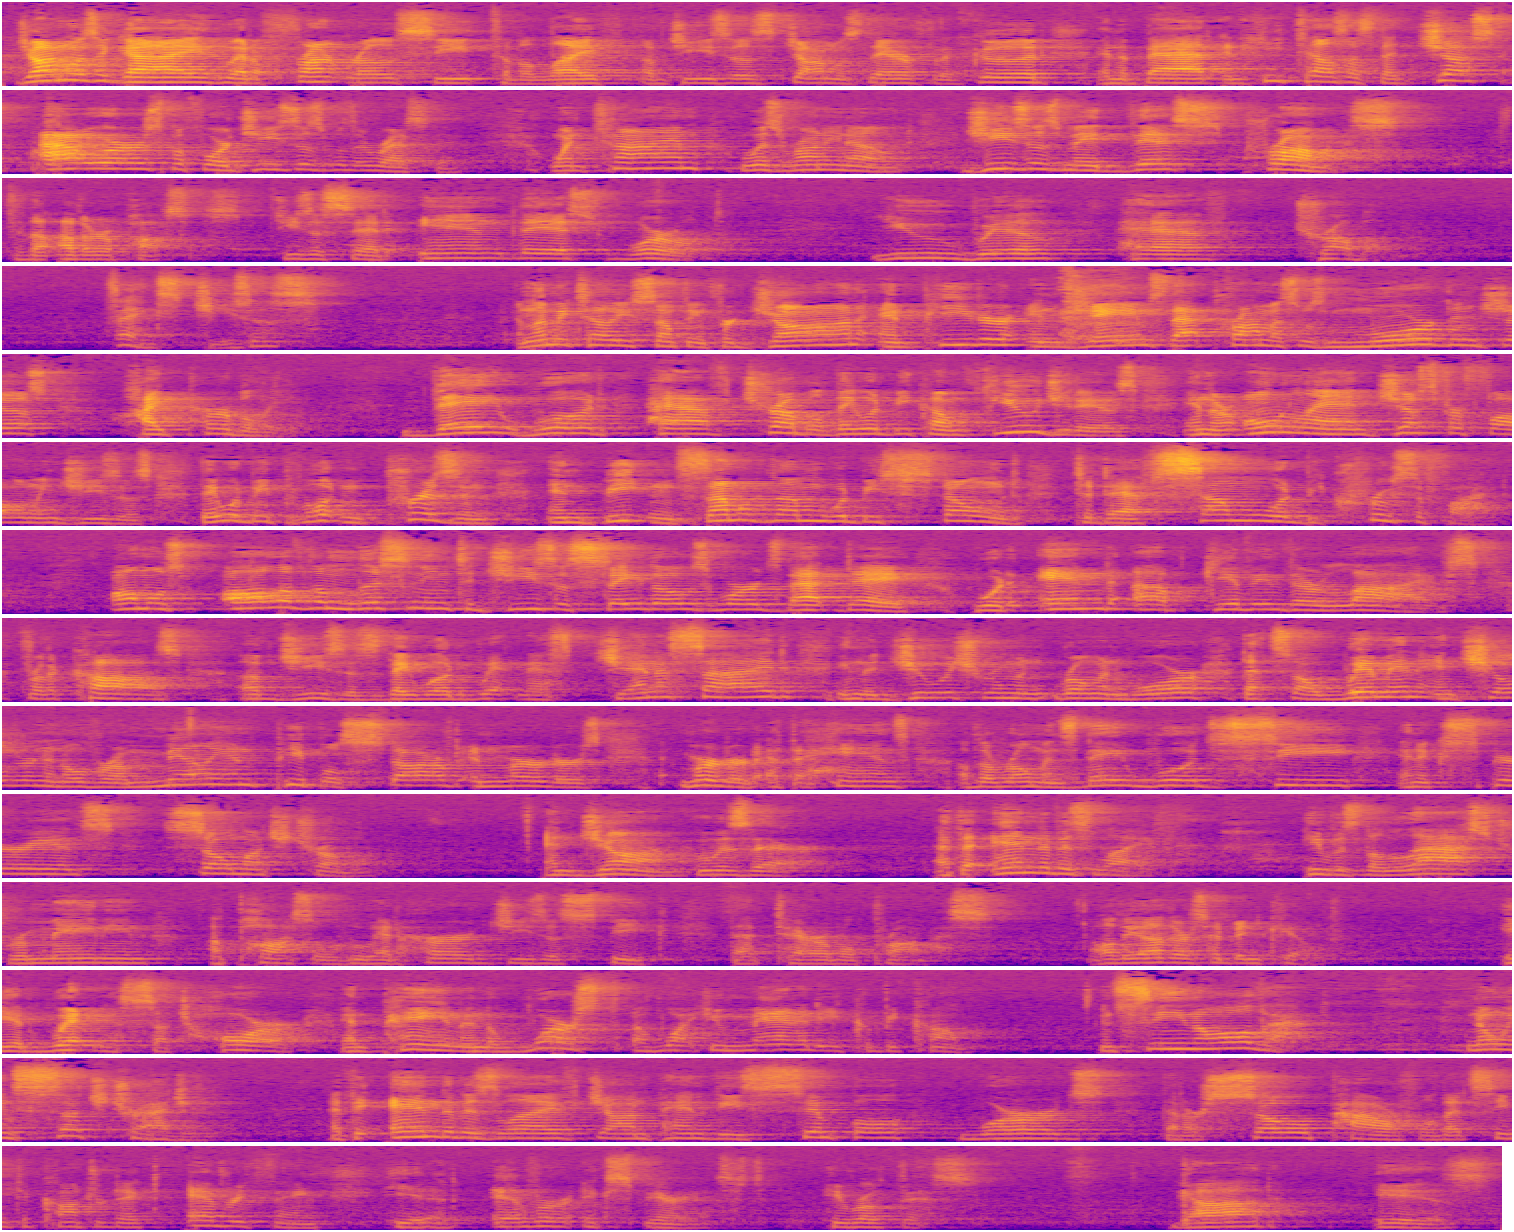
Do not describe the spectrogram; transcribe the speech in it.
John was a guy who had a front row seat to the life of Jesus. John was there for the good and the bad, and he tells us that just hours before Jesus was arrested, when time was running out, Jesus made this promise to the other apostles. Jesus said, In this world, you will have trouble. Thanks, Jesus. And let me tell you something for John and Peter and James, that promise was more than just hyperbole. They would have trouble. They would become fugitives in their own land just for following Jesus. They would be put in prison and beaten. Some of them would be stoned to death, some would be crucified. Almost all of them listening to Jesus say those words that day would end up giving their lives for the cause of Jesus. They would witness genocide in the Jewish Roman, Roman war that saw women and children and over a million people starved and murders, murdered at the hands of the Romans. They would see and experience so much trouble. And John, who was there, at the end of his life, he was the last remaining apostle who had heard Jesus speak that terrible promise. All the others had been killed. He had witnessed such horror and pain and the worst of what humanity could become. And seeing all that, knowing such tragedy, at the end of his life, John penned these simple words that are so powerful that seem to contradict everything he had ever experienced. He wrote this God is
